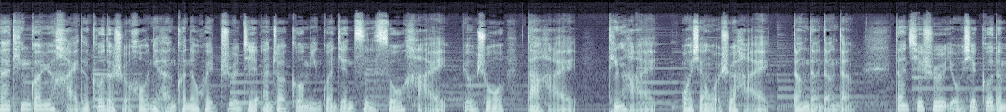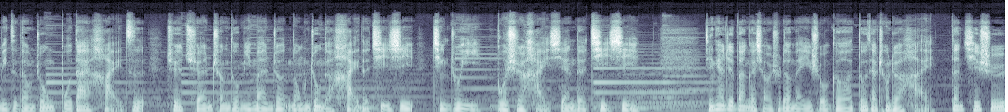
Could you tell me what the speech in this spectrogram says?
在听关于海的歌的时候，你很可能会直接按照歌名关键字搜海，比如说大海、听海、我想我是海等等等等。但其实有些歌的名字当中不带“海”字，却全程都弥漫着浓重的海的气息。请注意，不是海鲜的气息。今天这半个小时的每一首歌都在唱着海，但其实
